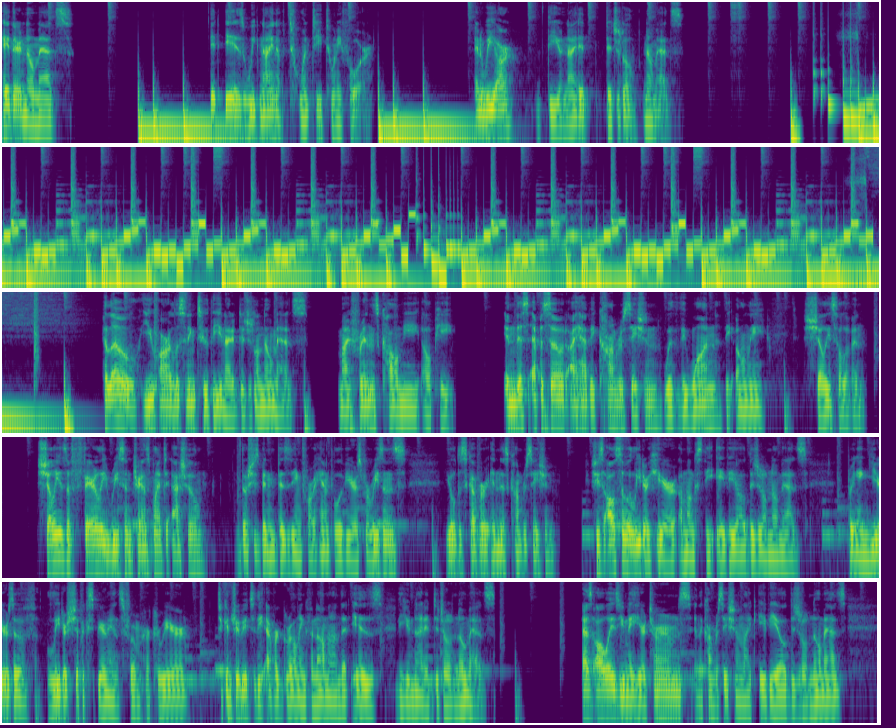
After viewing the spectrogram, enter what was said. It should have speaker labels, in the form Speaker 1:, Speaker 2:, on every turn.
Speaker 1: Hey there, nomads. It is week nine of 2024. And we are the United Digital Nomads. Listening to the United Digital Nomads. My friends call me LP. In this episode, I have a conversation with the one, the only Shellie Sullivan. Shellie is a fairly recent transplant to Asheville, though she's been visiting for a handful of years for reasons you'll discover in this conversation. She's also a leader here amongst the AVL digital nomads, bringing years of leadership experience from her career to contribute to the ever growing phenomenon that is the United Digital Nomads. As always, you may hear terms in the conversation like AVL digital nomads,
